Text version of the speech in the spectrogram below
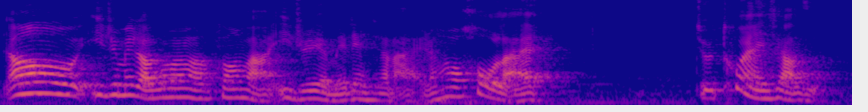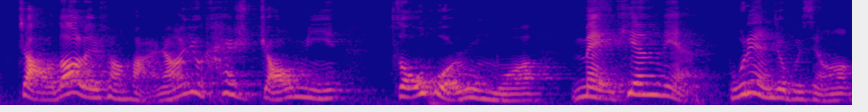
然后一直没找到方法方法，一直也没练下来，然后后来就突然一下子找到了方法，然后又开始着迷，走火入魔，每天练，不练就不行，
